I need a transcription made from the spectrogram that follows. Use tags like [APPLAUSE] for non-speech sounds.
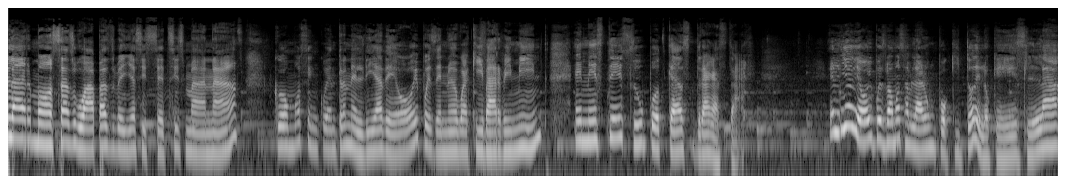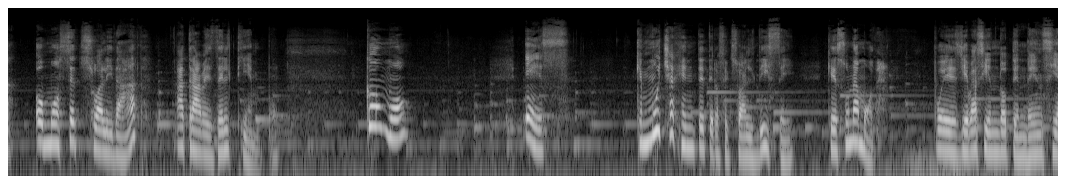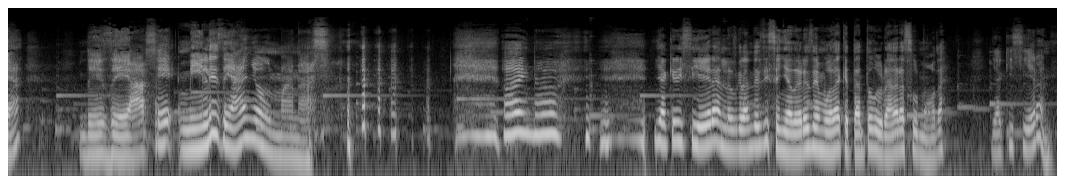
Hola hermosas, guapas, bellas y sexys manas. ¿Cómo se encuentran el día de hoy? Pues de nuevo aquí Barbie Mint en este su podcast Dragastar. El día de hoy pues vamos a hablar un poquito de lo que es la homosexualidad a través del tiempo. ¿Cómo es que mucha gente heterosexual dice que es una moda? Pues lleva siendo tendencia desde hace miles de años, manas. [LAUGHS] Ay, no. [LAUGHS] Ya quisieran los grandes diseñadores de moda que tanto durara su moda. Ya quisieran.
